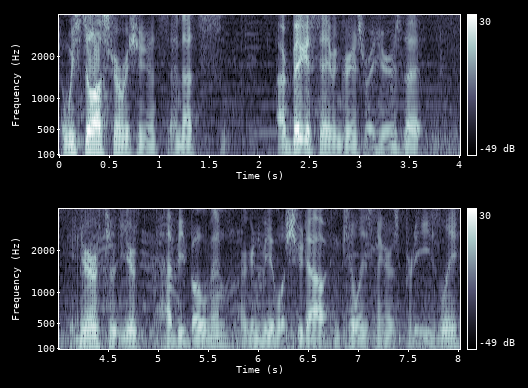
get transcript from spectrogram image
and we still have skirmish units, and that's our biggest saving grace right here is that your th- your heavy bowmen are gonna be able to shoot out and kill these slingers pretty easily,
